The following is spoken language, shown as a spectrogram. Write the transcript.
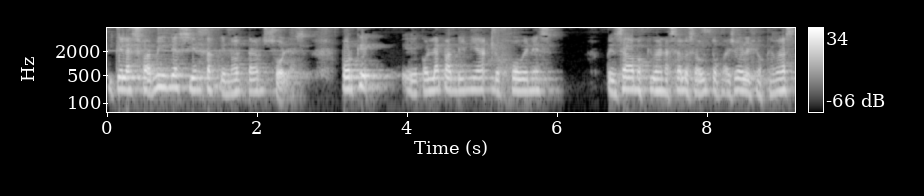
y que las familias sientan que no están solas. Porque eh, con la pandemia los jóvenes Pensábamos que iban a ser los adultos mayores los que más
